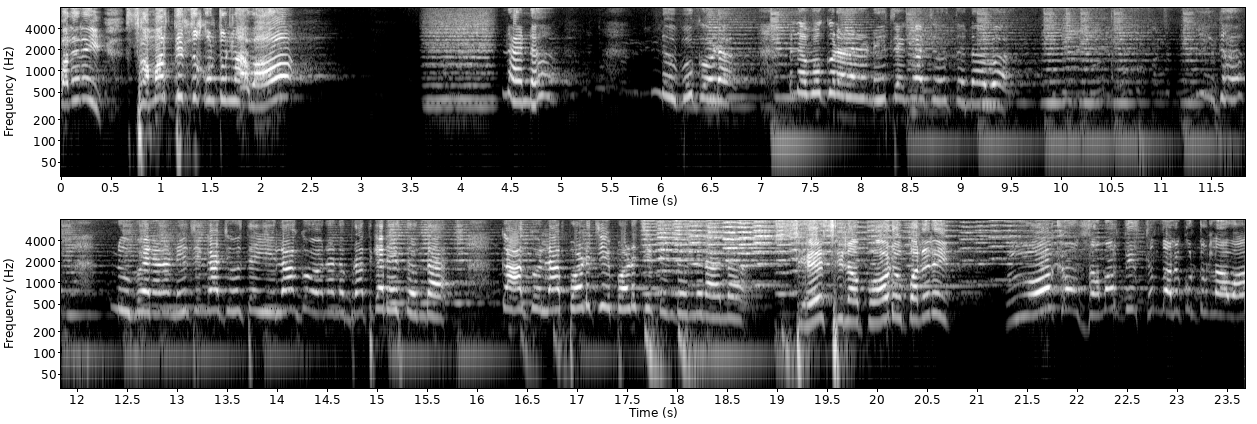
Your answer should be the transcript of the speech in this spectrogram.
పనిని సమర్థించుకుంటున్నావా? నాన్న నువ్వు కూడా నువ్వు కూడా నన్ను నీచంగా చూస్తున్నావా? ఇంకా నువ్వే నన్ను నీచంగా చూస్తే ఈ లోకం నన్ను బ్రతకనేస్తుందా? కాకులా పొడిచి పొడిచి తింటుంది నాన్న. చేసిన పాడు పనిని లోకం సమర్థిస్తుంది అనుకుంటున్నావా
